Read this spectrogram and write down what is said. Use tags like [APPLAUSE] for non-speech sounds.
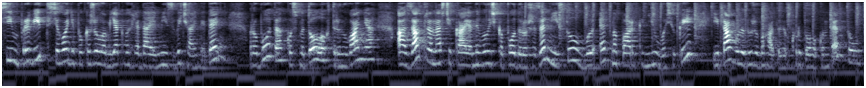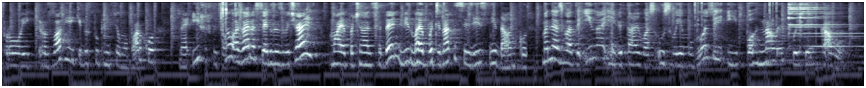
Всім привіт! Сьогодні покажу вам, як виглядає мій звичайний день, робота, косметолог, тренування. А завтра нас чекає невеличка подорож за місто в етнопарк Нью Васюки, і там буде дуже багато крутого контенту про розваги, які доступні в цьому парку. І шашличок. Ну а зараз, як зазвичай, має починатися день. Він має починатися зі сніданку. Мене звати Інна і вітаю вас у своєму блозі. І погнали пити каву.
